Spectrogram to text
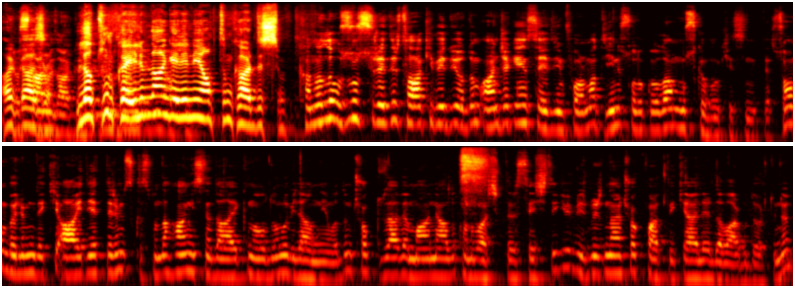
Arkadaşlar Göstermedi arkadaşlar. La Turka elimden geleni geleni yaptım kardeşim. Kanalı uzun süredir takip ediyordum ancak en sevdiğim format yeni soluklu olan muz kabuğu kesinlikle. Son bölümdeki aidiyetlerimiz kısmında hangisine daha yakın olduğumu bile anlayamadım. Çok güzel ve manalı konu başlıkları seçtiği gibi birbirinden çok farklı hikayeleri de var bu dörtlünün.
